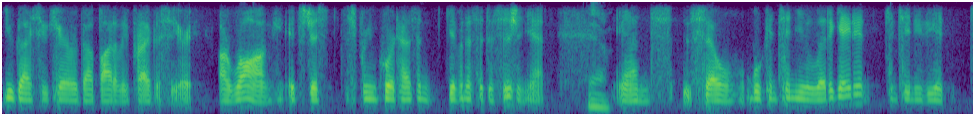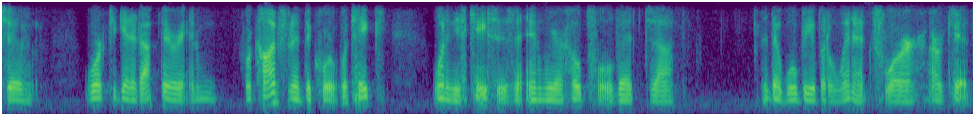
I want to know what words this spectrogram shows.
you guys who care about bodily privacy are, are wrong. It's just the Supreme Court hasn't given us a decision yet. Yeah. And so we'll continue to litigate it, continue to get, to work to get it up there, and we're confident the court will take one of these cases, and we are hopeful that uh, that we'll be able to win it for our kids.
